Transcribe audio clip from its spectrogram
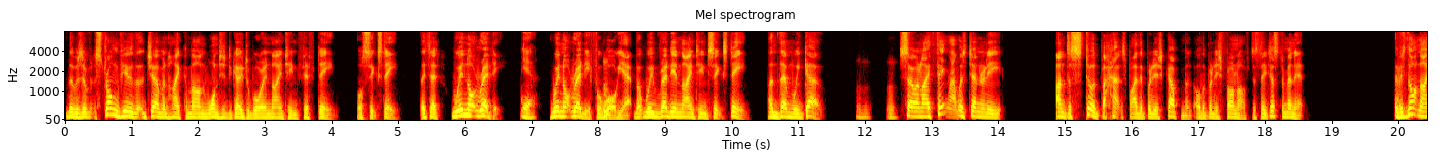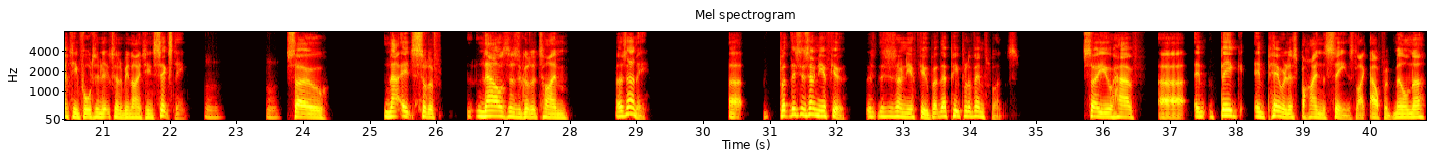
there was a strong view that the German High Command wanted to go to war in 1915 or 16. They said we're not ready Yeah. we're not ready for Hmm. war yet, but we're ready in 1916, and then we go. Mhm, mhm. So, and I think that was generally understood perhaps by the British government or the British Foreign Office to say, just a minute, if it's not 1914, it's going to be 1916. Mm, So now it's sort of, now's as good a time as any. Uh, but this is only a few. This this is only a few, but they're people of influence. So you have uh, big imperialists behind the scenes like Alfred Milner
